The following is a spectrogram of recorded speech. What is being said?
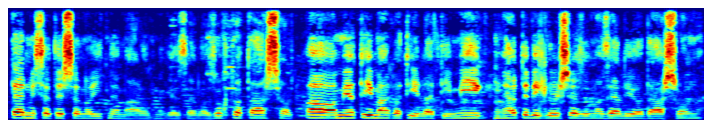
Természetesen, hogy itt nem állunk meg ezzel az oktatással. Ami a témákat illeti még, hát végül is ezen az előadáson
